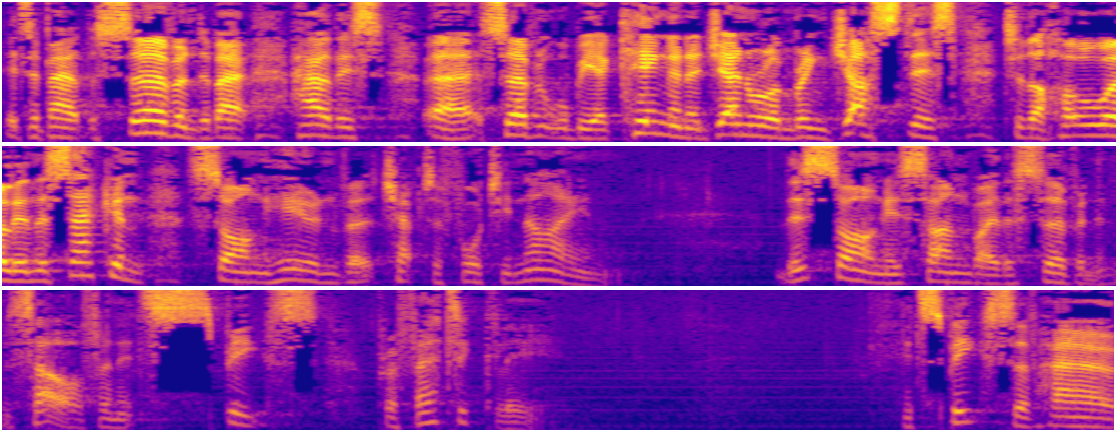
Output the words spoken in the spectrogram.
it's about the servant, about how this uh, servant will be a king and a general and bring justice to the whole world. In the second song here in chapter 49, this song is sung by the servant himself, and it speaks prophetically. It speaks of how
